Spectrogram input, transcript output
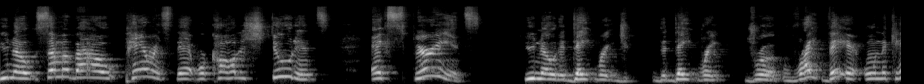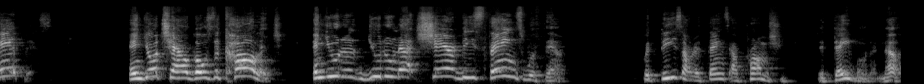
You know, some of our parents that were college students experienced, you know, the date rape, the date rape drug right there on the campus. And your child goes to college and you, you do not share these things with them. But these are the things I promise you that they want to know.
